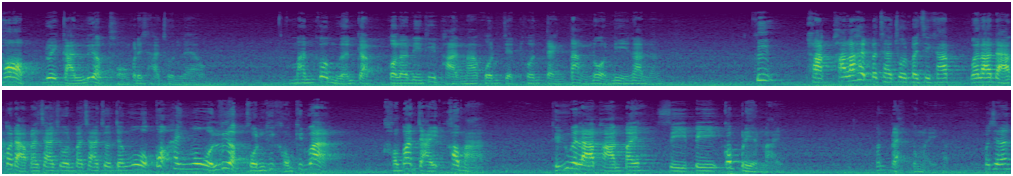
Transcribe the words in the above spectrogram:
ชอบด้วยการเลือกของประชาชนแล้ว มันก็เหมือนกับกรณีที่ผ่านมาคนเจ็ดคนแต่งตั้งโน่นนี่นั่นนะคือผลักภาระให้ประชาชนไปสิครับ เวลาด่าก็ด่าประชาชนประชาชนจะโง่ ก็ให้โง่เลือกคนที่เขาคิดว่า เขามั่นใจเข้ามา ถึงเวลาผ่านไป 4 ปีก็เปลี่ยนใหม่ มันแปลกตรงไหนครับ เพราะฉะนั้น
